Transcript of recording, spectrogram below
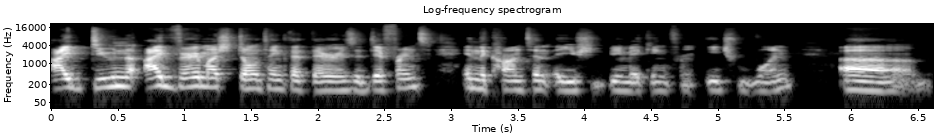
I do. I very much don't think that there is a difference in the content that you should be making from each one. Um,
